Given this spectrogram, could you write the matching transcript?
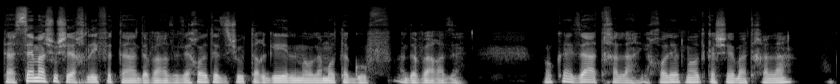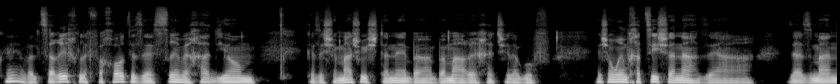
תעשה משהו שיחליף את הדבר הזה. זה יכול להיות איזשהו תרגיל מעולמות הגוף הדבר הזה. אוקיי זה ההתחלה. יכול להיות מאוד קשה בהתחלה אוקיי אבל צריך לפחות איזה 21 יום כזה שמשהו ישתנה במערכת של הגוף. יש אומרים חצי שנה זה, ה, זה הזמן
